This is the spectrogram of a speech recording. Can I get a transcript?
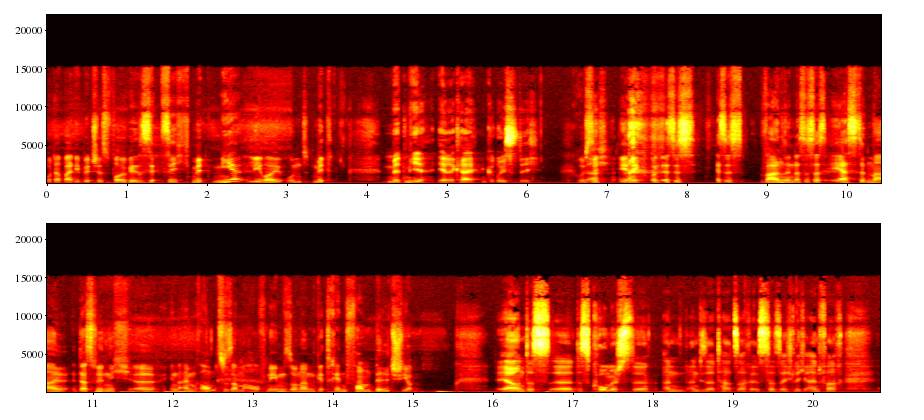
Futter by the Bitches Folge 70 mit mir, Leroy, und mit. Mit mir, Erik. Hi, grüß dich. Grüß Na? dich, Erik. Und es ist, es ist Wahnsinn. Das ist das erste Mal, dass wir nicht äh, in einem Raum zusammen aufnehmen, sondern getrennt vom Bildschirm. Ja, und das, äh, das Komischste an, an dieser Tatsache ist tatsächlich einfach,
